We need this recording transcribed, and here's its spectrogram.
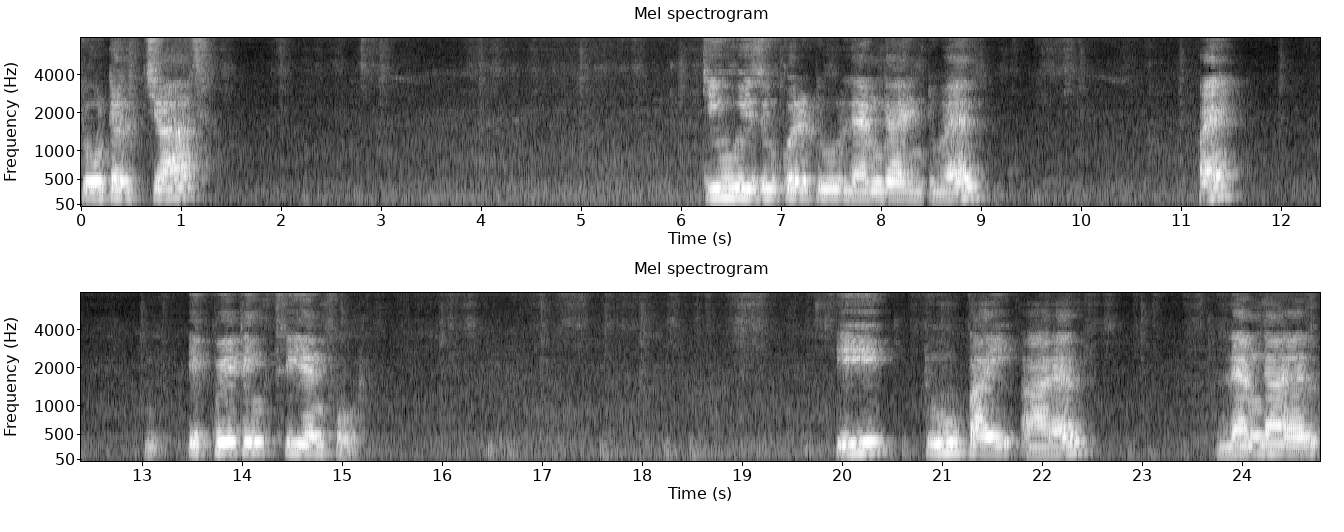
total charge. Q is equal to lambda into L fine equating 3 and 4 E 2 pi RL lambda L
